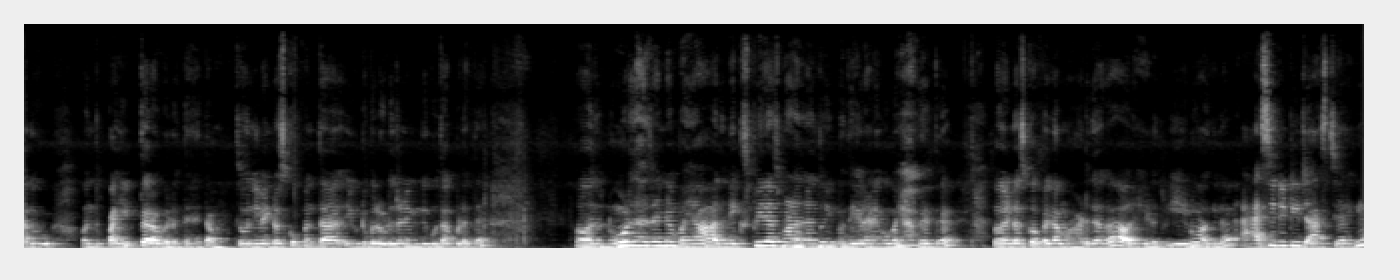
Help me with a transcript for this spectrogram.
ಅದು ಒಂದು ಪೈಪ್ ಥರ ಬರುತ್ತೆ, ಆಯಿತಾ? ಸೊ ನೀವು ಎಂಡೋಸ್ಕೋಪ್ ಅಂತ ಯೂಟ್ಯೂಬಲ್ಲಿ ಹೊಡಿದ್ರೆ ನಿಮಗೆ ಗೊತ್ತಾಗ್ಬಿಡುತ್ತೆ. ಅದು ನೋಡಿದ್ರೇ ಭಯ, ಅದನ್ನು ಎಕ್ಸ್ಪೀರಿಯನ್ಸ್ ಮಾಡೋದ್ರಂತೂ ಇನ್ನೂ ದೇವರಣೆಗೂ ಭಯ ಆಗುತ್ತೆ. ಸೊ ಎಂಡೋಸ್ಕೋಪ್ ಎಲ್ಲ ಮಾಡಿದಾಗ ಅವ್ರು ಹೇಳಿದ್ರು, ಏನೂ ಆಗಿಲ್ಲ. ಆ್ಯಸಿಡಿಟಿ ಜಾಸ್ತಿ ಆಗಿ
